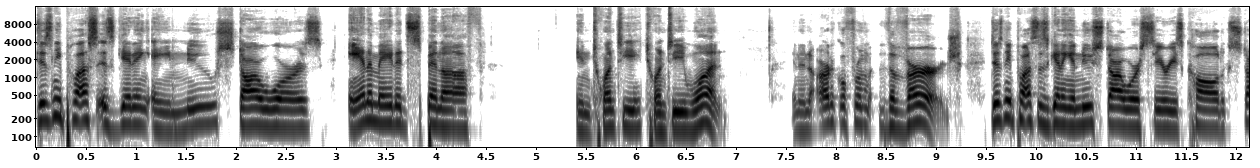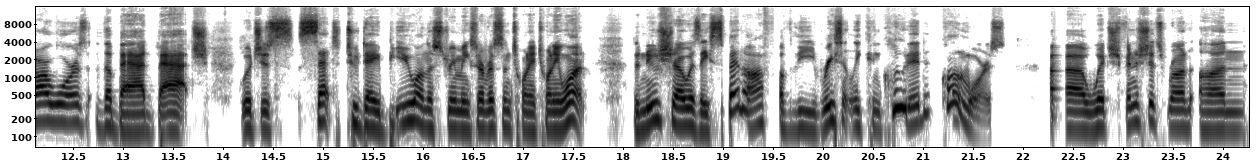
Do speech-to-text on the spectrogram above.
Disney Plus is getting a new Star Wars animated spinoff in 2021 in an article from The Verge. Disney Plus is getting a new Star Wars series called Star Wars The Bad Batch, which is set to debut on the streaming service in 2021. The new show is a spinoff of the recently concluded Clone Wars, uh, which finished its run on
